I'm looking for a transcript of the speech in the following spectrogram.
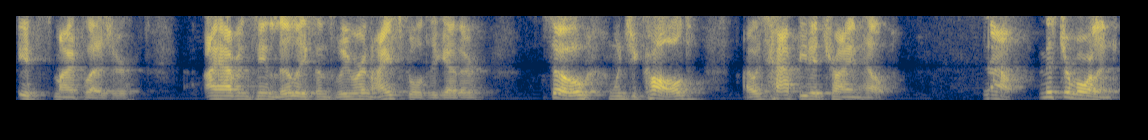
It's my pleasure. I haven't seen Lily since we were in high school together. So, when she called, I was happy to try and help. Now, Mr. Moreland,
